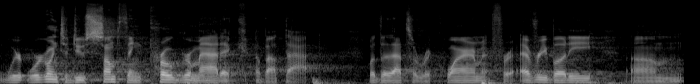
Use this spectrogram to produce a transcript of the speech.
we're, we're going to do something programmatic about that, whether that's a requirement for everybody um,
